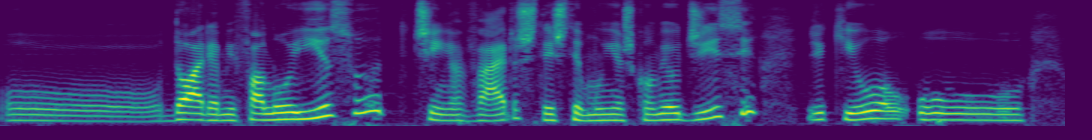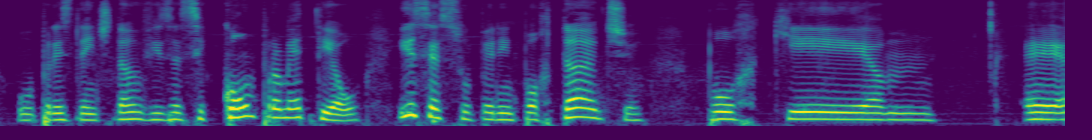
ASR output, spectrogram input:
o, o Dória me falou isso, tinha várias testemunhas, como eu disse, de que o, o, o presidente da Anvisa se comprometeu. Isso é super importante porque. Hum, é,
